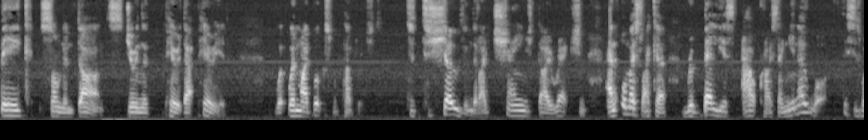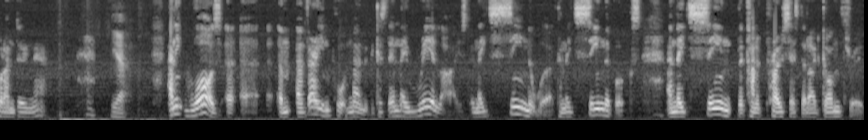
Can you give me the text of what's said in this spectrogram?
big song and dance during the period that period when my books were published to, to show them that I changed direction and almost like a rebellious outcry saying, you know what, this is what I'm doing now. Yeah. And it was a, a, a, a, very important moment because then they realized and they'd seen the work and they'd seen the books and they'd seen the kind of process that I'd gone through.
